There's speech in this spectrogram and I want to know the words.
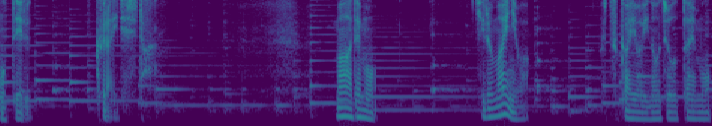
持てるくらいでした。まあでも昼前には二日酔いの状態も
